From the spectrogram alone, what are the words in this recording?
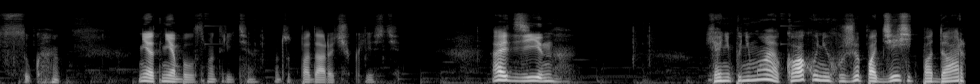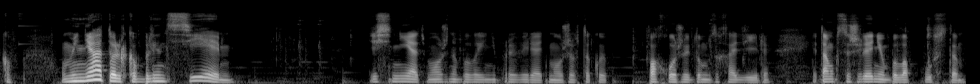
сука. Нет, не был, смотрите. Вот тут подарочек есть. Один. Я не понимаю, как у них уже по 10 подарков. У меня только, блин, 7. Здесь нет, можно было и не проверять. Мы уже в такой похожий дом заходили. И там, к сожалению, было пусто.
